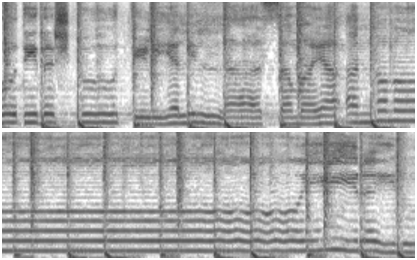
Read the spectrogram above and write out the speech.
ಓದಿದಷ್ಟು ತಿಳಿಯಲಿಲ್ಲ ಸಮಯ ಅನ್ನೋ ಈ ರೈಲು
